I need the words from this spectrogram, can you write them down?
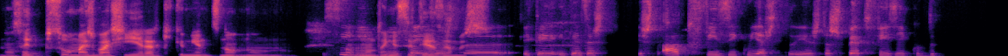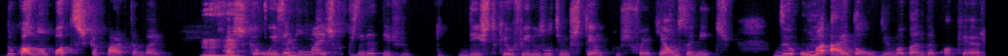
não sei, de pessoa mais baixa hierarquicamente, não, não, Sim, não, não tenho a certeza, esta, mas. E, tem, e tens este, este, ato físico e este, este aspecto físico de, do qual não podes escapar também. Uhum. Acho que o exemplo mais representativo disto que eu vi nos últimos tempos foi aqui há uns anitos de uma idol de uma banda qualquer.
